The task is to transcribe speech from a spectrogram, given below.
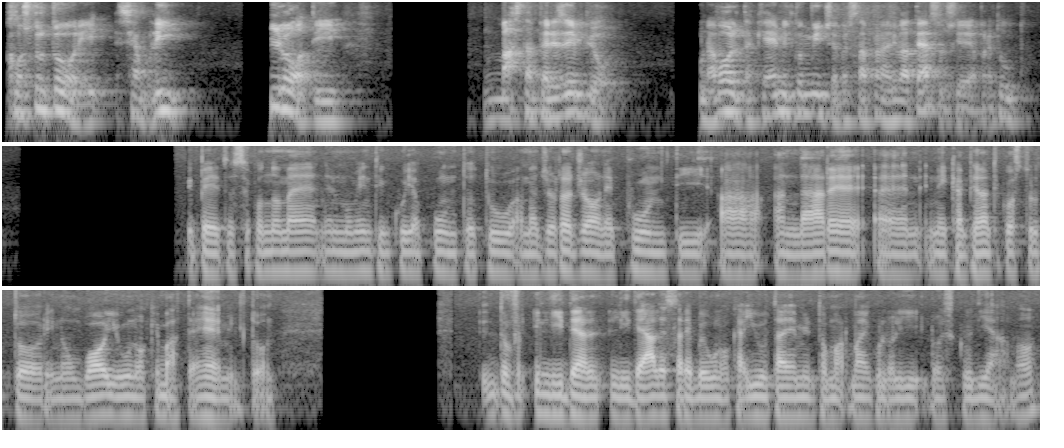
costruttori, siamo lì. Piloti, basta per esempio, una volta che Hamilton vince e Verstappen arriva terzo, si riapre tutto ripeto, secondo me nel momento in cui appunto tu a maggior ragione punti a andare eh, nei campionati costruttori, non vuoi uno che batte Hamilton, l'ideale, l'ideale sarebbe uno che aiuta Hamilton, ma ormai quello lì lo escludiamo,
